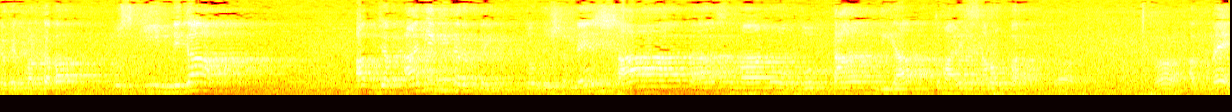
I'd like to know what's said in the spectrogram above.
जब एक मरतबा उसकी निगाह अब जब आगे की तरफ़ गई तो उसने सात आसमानों को तान दिया तुम्हारे सरों पर। अब मैं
